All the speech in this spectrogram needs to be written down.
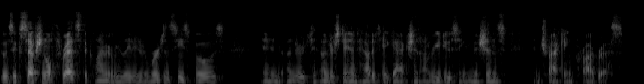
those exceptional threats the climate-related emergencies pose, and under, understand how to take action on reducing emissions and tracking progress.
